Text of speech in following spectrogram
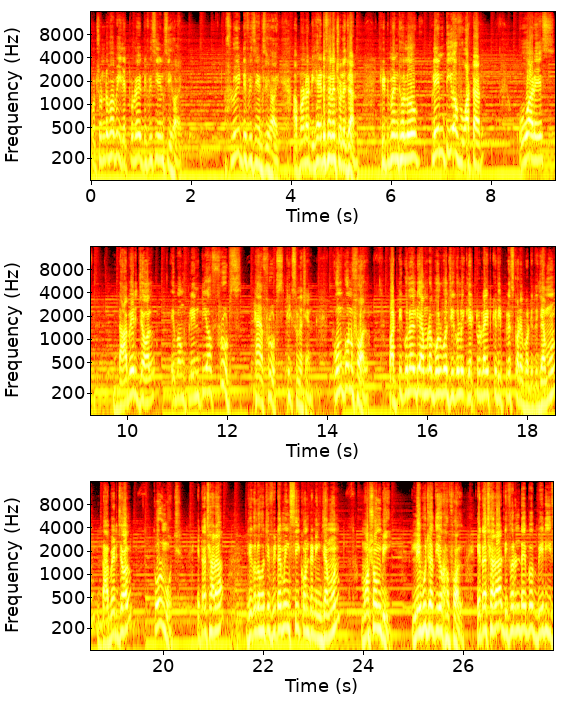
প্রচণ্ডভাবে ইলেকট্রোলাইট ডেফিসিয়েন্সি হয় ফ্লুইড ডেফিসিয়েন্সি হয়, আপনারা ডিহাইড্রেশনে চলে যান। ট্রিটমেন্ট হলো প্লেন্টি অফ ওয়াটার ওআরএস ডাবের জল এবং প্লেন্টি অফ ফ্রুটস হ্যাঁ ফ্রুটস ঠিক শুনেছেন। কোন কোন ফল? পার্টিকুলারলি আমরা বলব যেগুলো ইলেকট্রোলাইটকে রিপ্লেস করে বডিতে যেমন ডাবের জল, তরমুজ। এটা ছাড়া যেগুলো হচ্ছে ভিটামিন সি কন্টেনিং যেমন মসম্বি। লেবু জাতীয় ফল। এটা ছাড়া different type of berries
